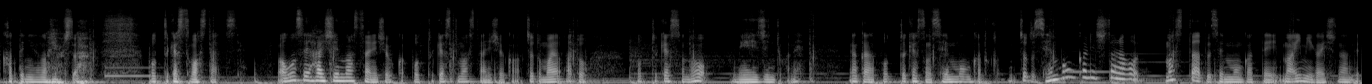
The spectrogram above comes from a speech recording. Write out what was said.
勝手に名乗りました。ポッドキャストマスターですね。まあ、音声配信マスターにしようか、ポッドキャストマスターにしようか、ちょっと前、あと、ポッドキャストの名人とかね、なんか、ポッドキャストの専門家とか、ちょっと専門家にしたら、マスターと専門家って、まあ、意味が一緒なんで、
